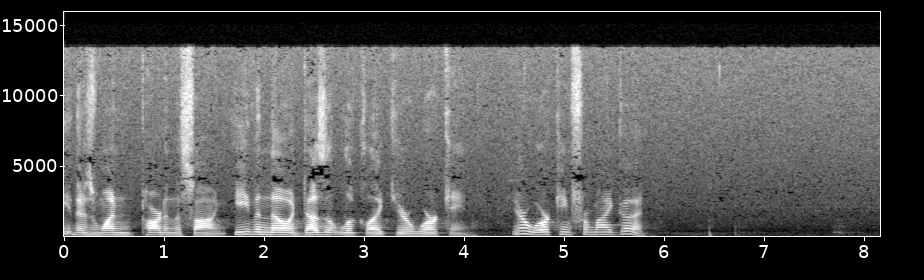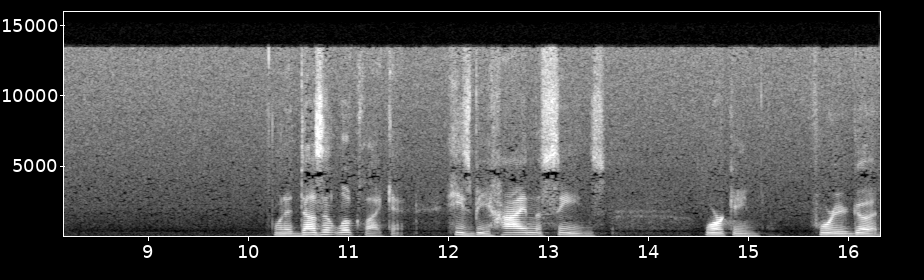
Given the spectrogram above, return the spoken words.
there's one part in the song, even though it doesn't look like you're working, you're working for my good. When it doesn't look like it, He's behind the scenes working for your good.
